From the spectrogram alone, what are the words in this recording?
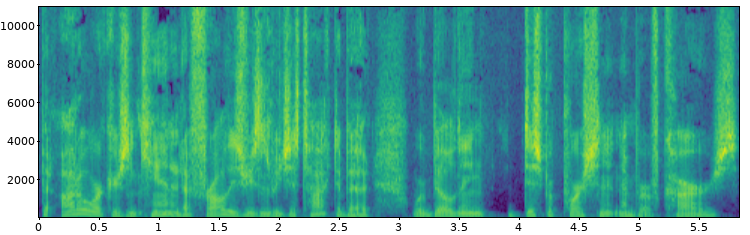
But auto workers in Canada, for all these reasons we just talked about, were building a disproportionate number of cars,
